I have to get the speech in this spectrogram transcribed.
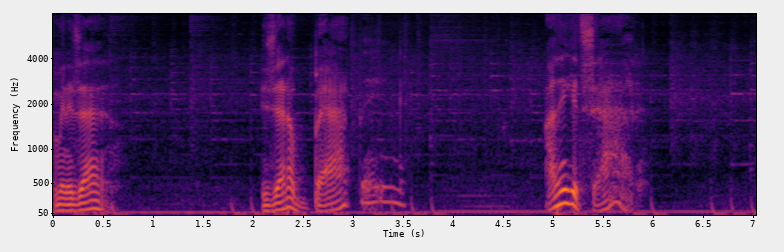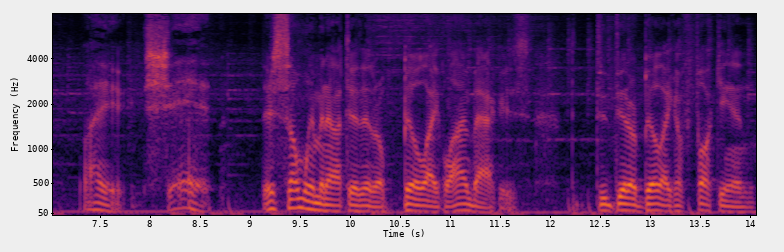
I mean, is that is that a bad thing? I think it's sad. Like, shit. There's some women out there that are built like linebackers. That are built like a fucking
